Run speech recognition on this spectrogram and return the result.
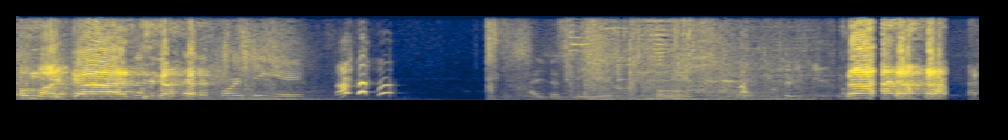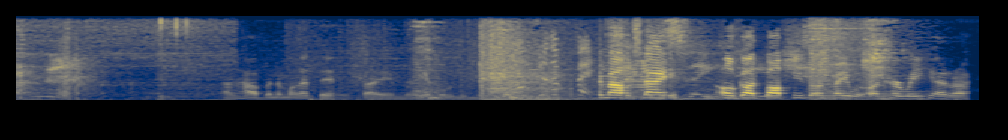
Oh my god! Somebody's teleporting eh. I just see it. Ang haba ng mga death timer. Holy moly. Nice! Oh god, Poppy's on my on her way here. ah.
